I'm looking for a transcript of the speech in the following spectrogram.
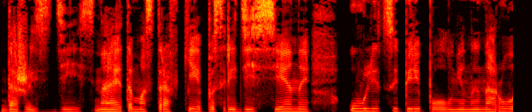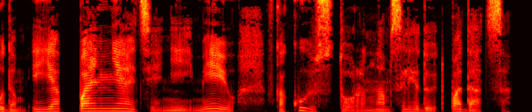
Даже здесь, на этом островке, посреди сены, улицы переполнены народом, и я понятия не имею, в какую сторону нам следует податься.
